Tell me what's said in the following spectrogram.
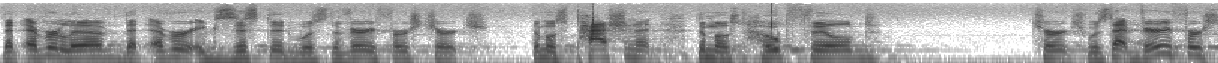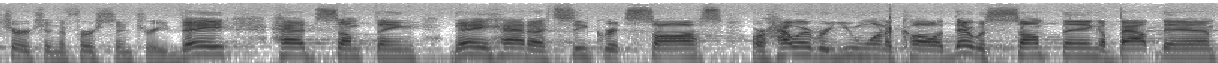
that ever lived, that ever existed, was the very first church? The most passionate, the most hope filled church was that very first church in the first century. They had something, they had a secret sauce, or however you want to call it. There was something about them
